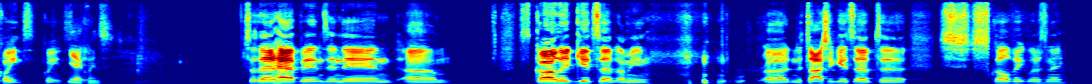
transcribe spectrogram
Queens, Queens. yeah, Queens. So that happens, and then um, Scarlet gets up. I mean, uh, Natasha gets up to Selvig. What is his name?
